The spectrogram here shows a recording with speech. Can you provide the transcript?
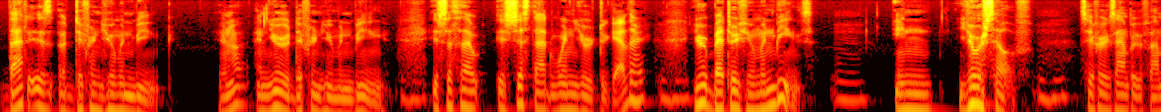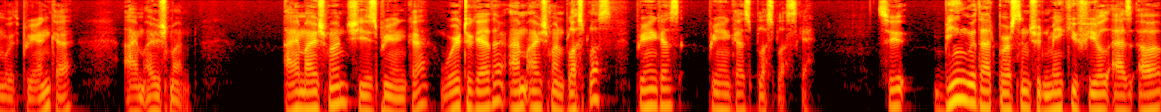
that is a different human being, you know, and you're a different human being. Mhm. It's just that it's just that when you're together, Mhm. you're better human beings Mm. in yourself. Mhm. Say, for example, if I'm with Priyanka, I'm Ayushman. I'm Ayushman, she's Priyanka. We're together, I'm Ayushman plus plus, Priyanka's Priyanka's plus plus. Okay? So, being with that person should make you feel as a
